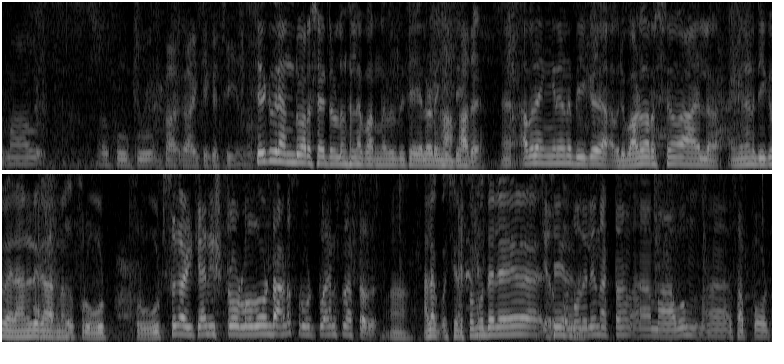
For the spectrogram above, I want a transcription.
മാവ് പൂക്കുകയും ചെയ്യുന്നു ശരിക്കും ഇത് രണ്ടു വർഷമായിട്ടുള്ളൂ പറഞ്ഞത്? ഇത് ചെയ്യൽ തുടങ്ങിയിട്ട്. അതെ. അപ്പൊ എങ്ങനെയാണ് ദീക്ക് ഒരുപാട് വർഷം ആയല്ലോ. എങ്ങനെയാണ് ദീക്ക് വരാനൊരു കാരണം? ഫ്രൂട്ട് ഫ്രൂട്ട്സ് കഴിക്കാൻ ഇഷ്ടമുള്ളത് കൊണ്ടാണ് ഫ്രൂട്ട് പ്ലാന്റ്സ് നട്ടത്. അല്ല ചെറുപ്പം മുതലേ ചെറുപ്പം മുതലേ നട്ട മാവും സപ്പോട്ട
